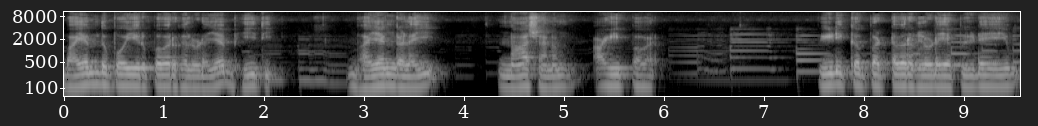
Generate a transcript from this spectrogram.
பயந்து போயிருப்பவர்களுடைய பீதி பயங்களை நாசனம் அழிப்பவர். பீடிக்கப்பட்டவர்களுடைய பீடையையும்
